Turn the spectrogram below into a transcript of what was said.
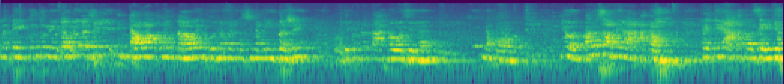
Lo, ayun, na-take to tuloy kami kasi yung tawa ko ng tawa. Hindi ko na kasi nakita siya. Hindi ko natatawa sila. Nako. Yun, para sa amin nakakatawa. Kahit hindi nakakatawa sa inyo.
